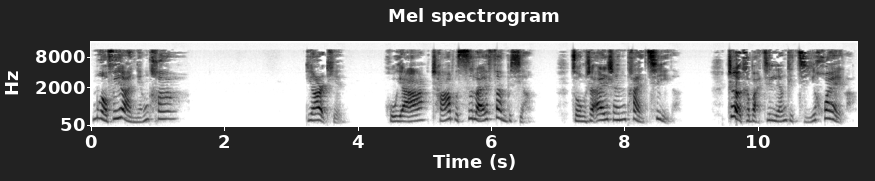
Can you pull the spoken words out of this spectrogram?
莫非俺娘她？第二天，虎牙茶不思来饭不想，总是唉声叹气的，这可把金良给急坏了，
